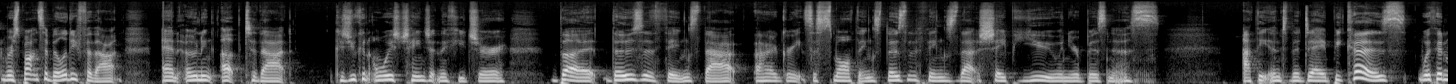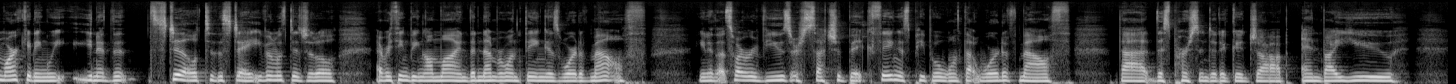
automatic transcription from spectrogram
responsibility for that and owning up to that because you can always change it in the future. But those are the things that I agree, it's the small things. Those are the things that shape you and your business at the end of the day because within marketing we you know the still to this day even with digital everything being online the number one thing is word of mouth you know, that's why reviews are such a big thing is people want that word of mouth that this person did a good job. And by you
